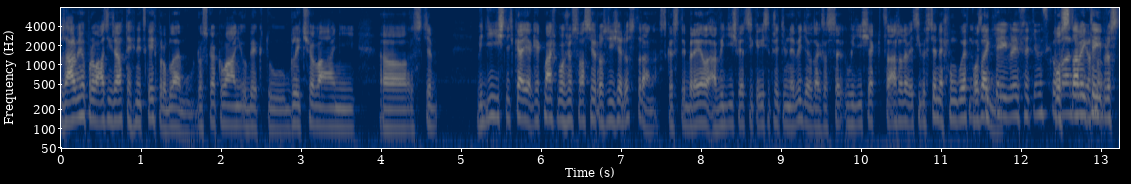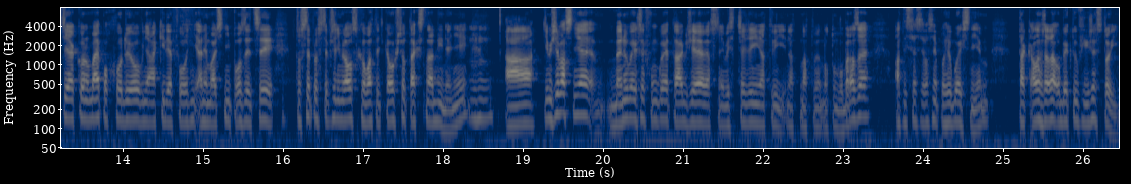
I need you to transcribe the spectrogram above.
zároveň ho provází řada technických problémů, doskakování objektů, glitchování, uh, prostě vidíš teďka, jak, jak máš možnost vlastně rozlížet do stran skrz ty braille a vidíš věci, které jsi předtím neviděl, tak zase uvidíš, jak celá řada věcí prostě nefunguje v pozadí. který byly předtím schovaný, Postavy, které prostě jako normálně pochodují v nějaký defaultní animační pozici, to se prostě předtím dalo schovat, teďka už to tak snadný není. Mhm. A tím, že vlastně menu ve hře funguje tak, že je vlastně vystředěný na, tvý, na, na, na tom obraze a ty se si vlastně pohybuješ s ním, tak ale řada objektů v hře stojí.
